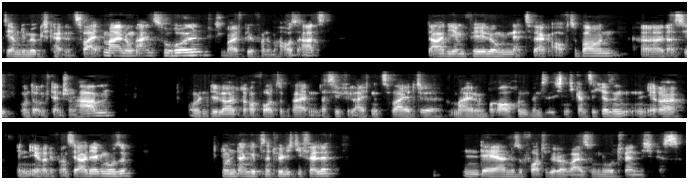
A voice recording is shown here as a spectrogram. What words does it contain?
Sie haben die Möglichkeit, eine Zweitmeinung einzuholen, zum Beispiel von einem Hausarzt. Da die Empfehlung, ein Netzwerk aufzubauen, äh, das Sie unter Umständen schon haben und die Leute darauf vorzubereiten, dass sie vielleicht eine zweite Meinung brauchen, wenn sie sich nicht ganz sicher sind in ihrer, in ihrer Differentialdiagnose. Und dann gibt es natürlich die Fälle, in der eine sofortige Überweisung notwendig ist.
